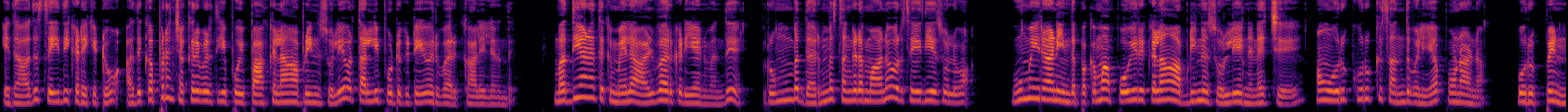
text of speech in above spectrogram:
ஏதாவது செய்தி கிடைக்கட்டும் அதுக்கப்புறம் சக்கரவர்த்தியை போய் பார்க்கலாம் அப்படின்னு சொல்லி அவர் தள்ளி போட்டுக்கிட்டே வருவார் காலையிலேருந்து. மத்தியானத்துக்கு மேலே ஆழ்வார்க்கடியான் வந்து ரொம்ப தர்ம சங்கடமான ஒரு செய்தியை சொல்லுவான். ஊமை ராணி இந்த பக்கமாக போயிருக்கலாம் அப்படின்னு சொல்லி நினைச்சு அவன் ஒரு குறுக்கு சந்து வழியாக போனானா ஒரு பெண்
